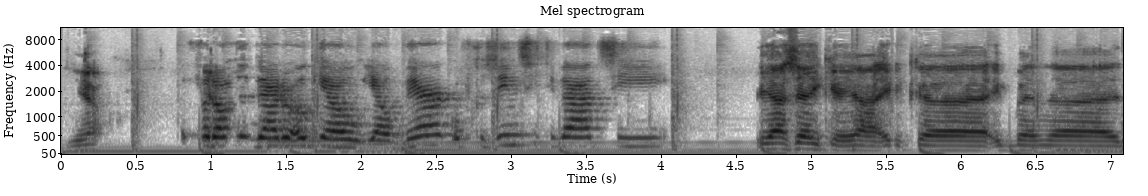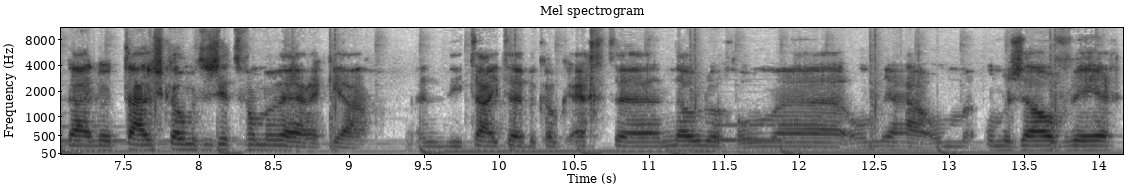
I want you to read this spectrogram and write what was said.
Ja. Veranderde daardoor ook jouw, jouw werk of gezinssituatie? Jazeker, ja. Ik, uh, ik ben uh, daardoor thuis komen te zitten van mijn werk, ja. En die tijd heb ik ook echt uh, nodig om, om, ja, om, om mezelf weer,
